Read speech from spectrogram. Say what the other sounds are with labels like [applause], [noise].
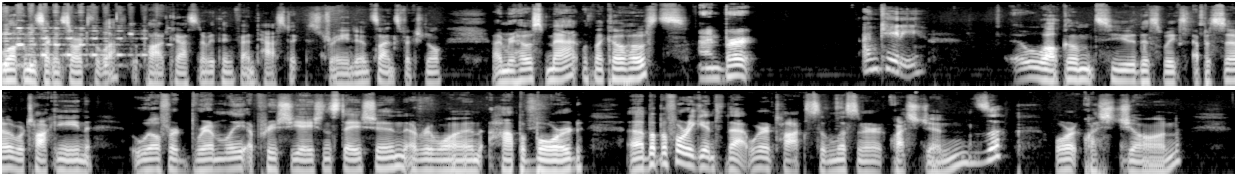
Welcome to Second Star to the Left, a podcast and everything fantastic, strange, and science fictional. I'm your host, Matt, with my co hosts. I'm Bert. I'm Katie. Welcome to this week's episode. We're talking Wilford Brimley Appreciation Station. Everyone, hop aboard. Uh, but before we get into that, we're going to talk some listener questions or question.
